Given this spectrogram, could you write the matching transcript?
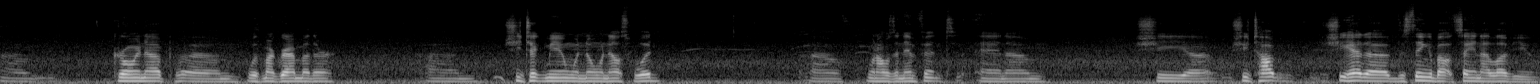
Um, growing up um, with my grandmother, um, she took me in when no one else would. Uh, when I was an infant, and um, she uh, she taught she had uh, this thing about saying "I love you."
